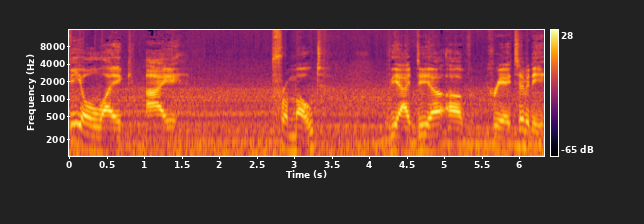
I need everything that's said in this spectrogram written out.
feel like I promote the idea of creativity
